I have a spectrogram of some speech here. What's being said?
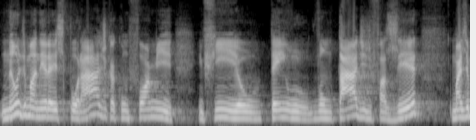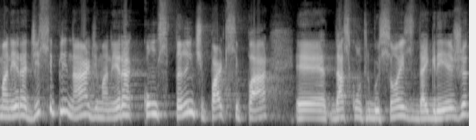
não de maneira esporádica, conforme, enfim, eu tenho vontade de fazer, mas de maneira disciplinar, de maneira constante, participar é, das contribuições da igreja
